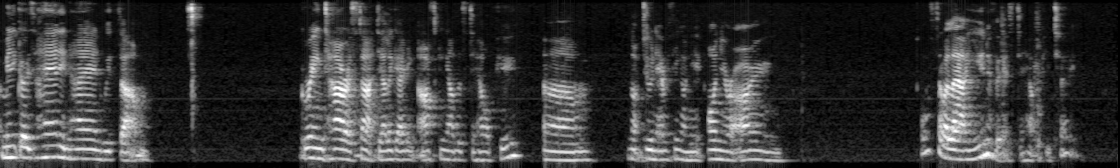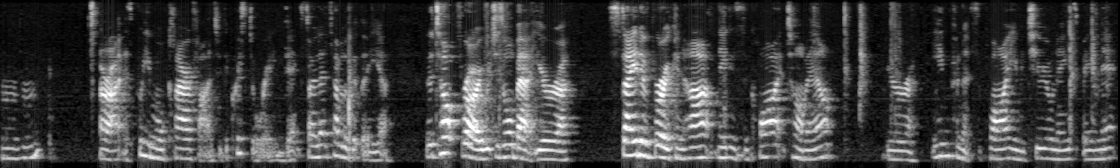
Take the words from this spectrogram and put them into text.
I mean, it goes hand in hand with um, Green Tara. Start delegating, asking others to help you, um, not doing everything on your on your own. Also, allow universe to help you too. Mm-hmm. All right, let's put you more clarified with the crystal reading deck. So let's have a look at the uh, the top row, which is all about your uh, state of broken heart, needing some quiet time out, your infinite supply, your material needs being met.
